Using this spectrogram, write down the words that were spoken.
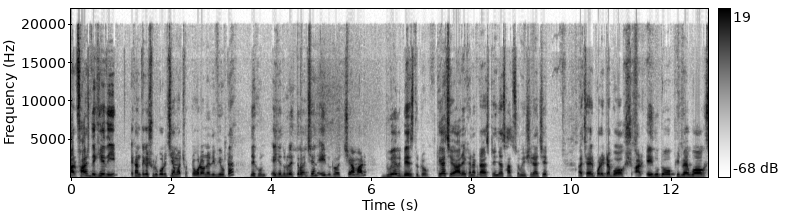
আর ফার্স্ট দেখিয়ে দিই, এখান থেকে শুরু করেছি আমার ছোট্ট গোডাউনের রিভিউটা দেখুন, এই যে দুটো দেখতে পাচ্ছেন, এই দুটো হচ্ছে আমার ডুয়েল বেস দুটো, ঠিক আছে? আর এখানে একটা স্ট্রেঞ্জার সাতশো মেশিন আছে। আচ্ছা এরপর এটা বক্স, আর এই দুটো ফিডব্যাক বক্স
